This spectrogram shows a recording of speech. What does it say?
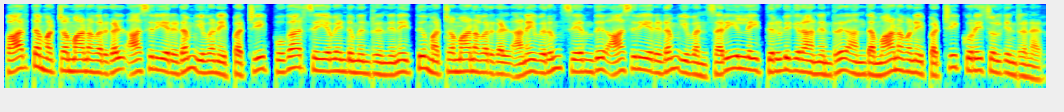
பார்த்த மற்ற மாணவர்கள் ஆசிரியரிடம் இவனைப் பற்றி புகார் செய்ய வேண்டுமென்று நினைத்து மற்ற மாணவர்கள் அனைவரும் சேர்ந்து ஆசிரியரிடம் இவன் சரியில்லை திருடுகிறான் என்று அந்த மாணவனைப் பற்றி குறை சொல்கின்றனர்.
